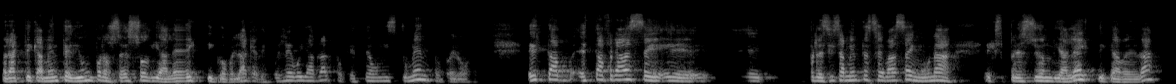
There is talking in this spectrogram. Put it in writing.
prácticamente de un proceso dialéctico, ¿verdad? Que después le voy a hablar porque este es un instrumento, pero esta, esta frase eh, eh, precisamente se basa en una expresión dialéctica, ¿verdad?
